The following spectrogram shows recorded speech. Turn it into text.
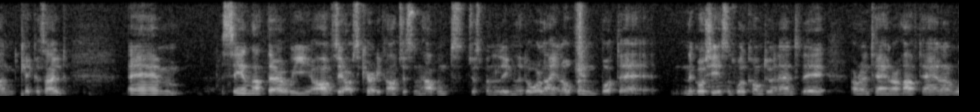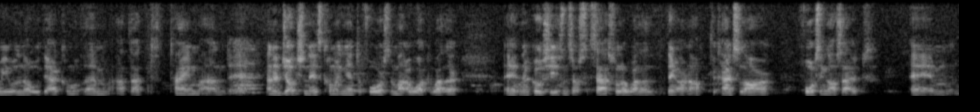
and kick us out. Um, seeing that there, we obviously are security conscious and haven't just been leaving the door lying open, but uh, negotiations will come to an end today around 10 or half 10 and we will know the outcome of them at that time and uh, an injunction is coming into force no matter what whether uh, negotiations are successful or whether they are not. The council are forcing us out. Um,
